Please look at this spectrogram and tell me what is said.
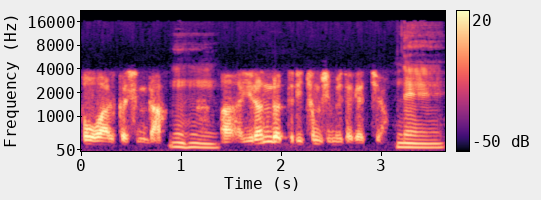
보호할 것인가 음. 아, 이런 것들이 중심이 되겠죠. 네.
